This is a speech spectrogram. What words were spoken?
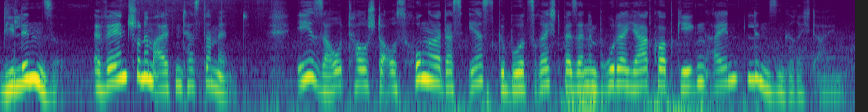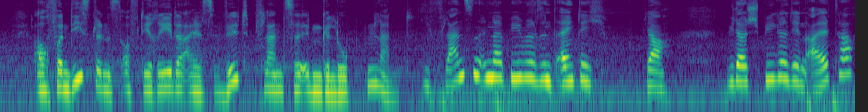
Die Linse, erwähnt schon im Alten Testament. Esau tauschte aus Hunger das Erstgeburtsrecht bei seinem Bruder Jakob gegen ein Linsengericht ein. Auch von Disteln ist oft die Rede als Wildpflanze im gelobten Land. Die Pflanzen in der Bibel sind eigentlich, ja, widerspiegeln den Alltag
